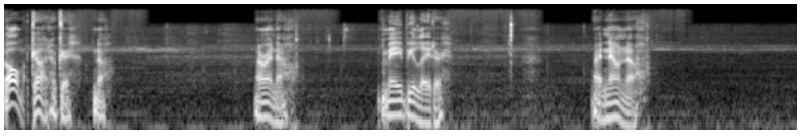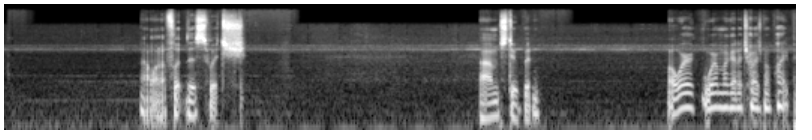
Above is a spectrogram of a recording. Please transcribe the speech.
Oh my god, okay. No. Not right now. Maybe later. Right now, no. I want to flip this switch. I'm stupid. Well, where where am I gonna charge my pipe?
